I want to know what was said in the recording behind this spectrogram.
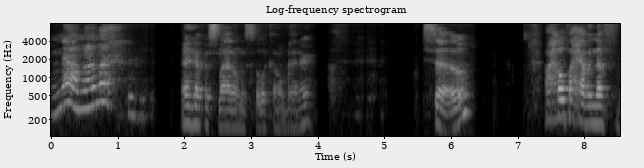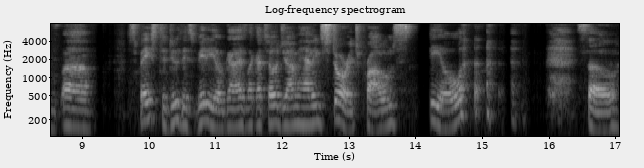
Now, Mama. I help us slide on the silicone better. So, I hope I have enough uh, space to do this video, guys. Like I told you, I'm having storage problems still. so,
